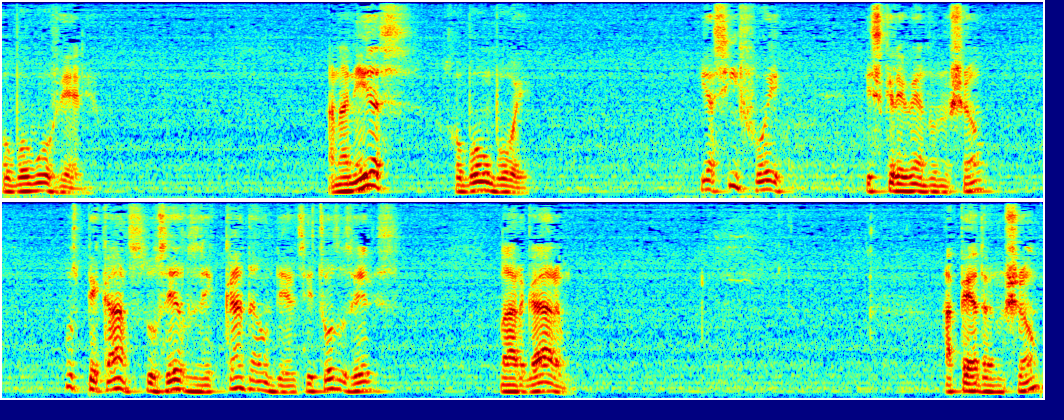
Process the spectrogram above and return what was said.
roubou uma ovelha. Ananias roubou um boi. E assim foi, escrevendo no chão os pecados, os erros de cada um deles. E todos eles largaram a pedra no chão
